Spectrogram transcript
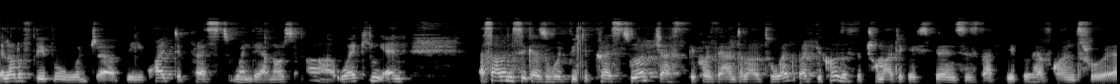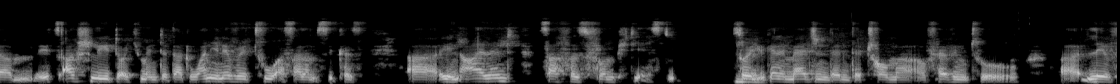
a lot of people would uh, be quite depressed when they are not uh, working and asylum seekers would be depressed not just because they aren't allowed to work, but because of the traumatic experiences that people have gone through. Um, it's actually documented that one in every two asylum seekers uh, in Ireland suffers from PTSD. So mm-hmm. you can imagine then the trauma of having to uh, live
